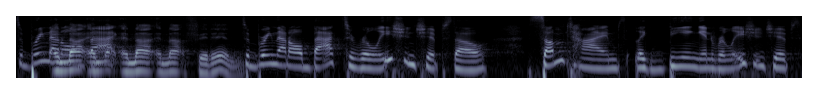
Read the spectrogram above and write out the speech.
To bring that and all not, and back not and not and not fit in. to bring that all back to relationships though sometimes like being in relationships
